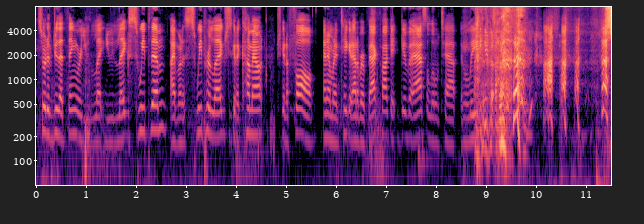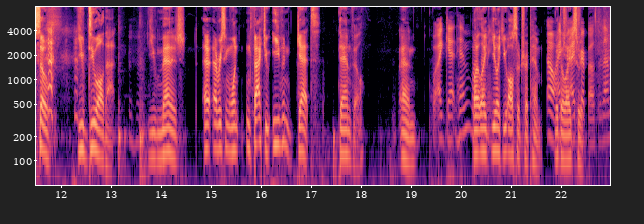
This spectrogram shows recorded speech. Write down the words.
sort of do that thing where you let you leg sweep them. I'm gonna sweep her leg. She's gonna come out. She's gonna fall, and I'm gonna take it out of her back pocket, give her ass a little tap, and leave. So you do all that. Mm-hmm. You manage every single one. In fact, you even get Danville, and well, I get him. What but like you like you also trip him Oh, with I, the tri- leg I sweep. trip both of them.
